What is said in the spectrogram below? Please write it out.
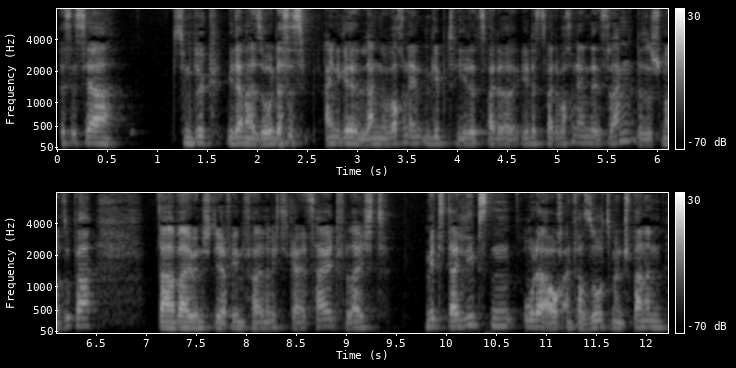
Es ist ja zum Glück wieder mal so, dass es einige lange Wochenenden gibt. Jede zweite, jedes zweite Wochenende ist lang, das ist schon mal super. Dabei wünsche ich dir auf jeden Fall eine richtig geile Zeit. Vielleicht mit deinen Liebsten oder auch einfach so zum Entspannen.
